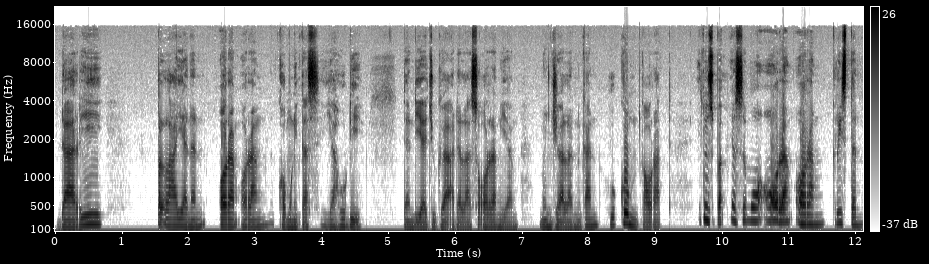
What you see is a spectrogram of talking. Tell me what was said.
dari pelayanan orang-orang komunitas Yahudi. Dan dia juga adalah seorang yang menjalankan hukum Taurat. Itu sebabnya semua orang-orang Kristen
